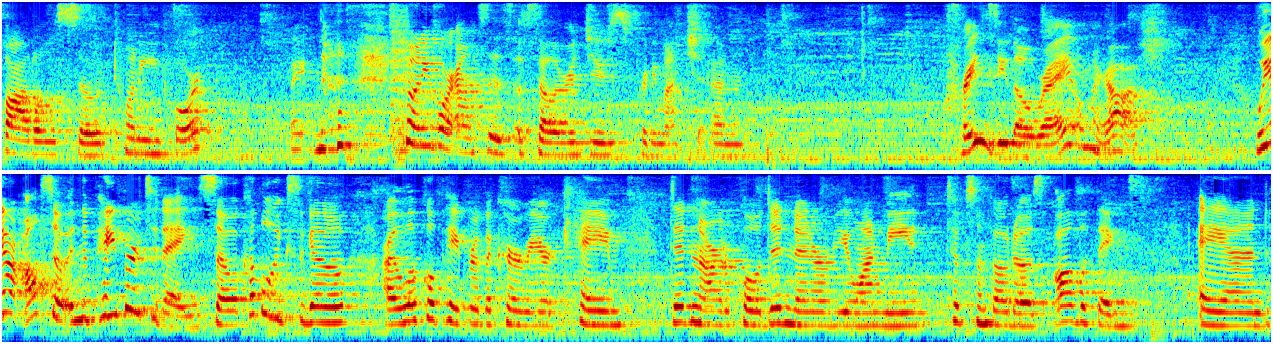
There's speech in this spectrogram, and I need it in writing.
bottles, so 24, right? 24 ounces of celery juice pretty much. And crazy though, right? Oh my gosh. We are also in the paper today. So a couple weeks ago, our local paper, The Courier, came, did an article, did an interview on me, took some photos, all the things. And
